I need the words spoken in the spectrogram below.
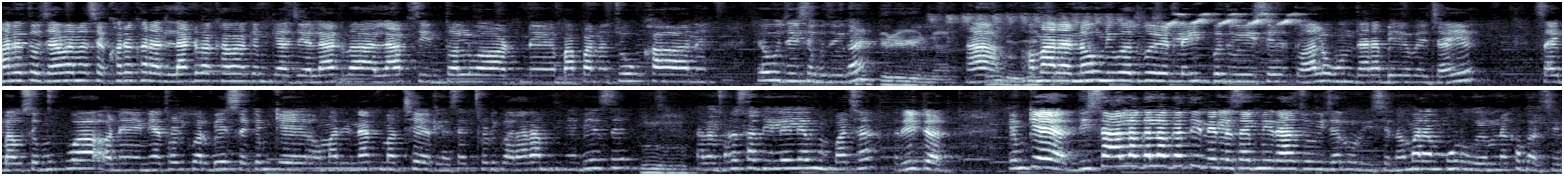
મારે તો જવાના છે ખરેખર આજ લાડવા ખાવા. કેમ કે આજે લાડવા લાપસી તલવટ ને બાપાના ચોખા ને એવું જ હશે બધું કાંઈ હા અમારા નવ નિવત હોય એટલે એ જ બધું એ છે તો હાલો હું ધારા બે હવે જઈએ. સાહેબ આવશે મૂકવા અને ત્યાં થોડીક વાર બેસે. કેમ કે અમારી નાતમાં છે એટલે સાહેબ થોડીક વાર આરામથી બેસે. અને પ્રસાદી લઈ લેવું પાછા. રિટર્ન કેમ કે દિશા અલગ અલગ હતી ને એટલે સાહેબની રાહ જોવી જરૂરી છે ને અમારા મોડું એમને ખબર છે.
